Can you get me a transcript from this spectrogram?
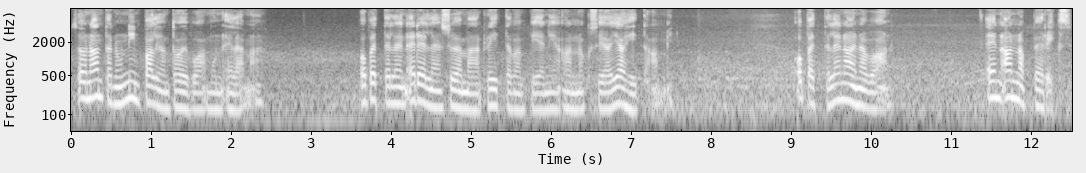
Se on antanut niin paljon toivoa mun elämään. Opettelen edelleen syömään riittävän pieniä annoksia ja hitaammin. Opettelen aina vaan. En anna periksi.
